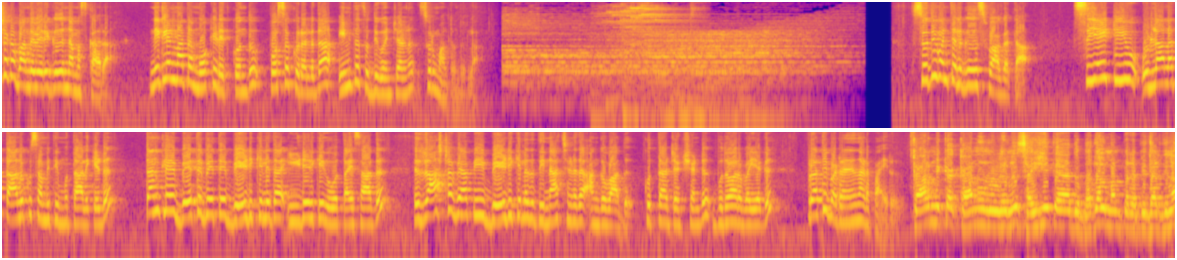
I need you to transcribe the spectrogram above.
ವೀಕ್ಷಕ ಬಾಂಧವ್ಯರಿಗೂ ನಮಸ್ಕಾರ. ನಿಗ್ಲಿನ್ ಮಾತ ಮೋಕೆಡೆತ್ಕೊಂಡು ಹೊಸ ಕುರಲದ ಇಣಿತ ಸುದ್ದಿಗೊಂಚಲನ ಶುರು ಮಾಡ್ತಂದಿಲ್ಲ. ಸುದ್ದಿಗೊಂಚಲ್ಗೂ ಸ್ವಾಗತ. ಸಿಐಟಿಯು ಉಳ್ಳಾಲ ತಾಲೂಕು ಸಮಿತಿ ಮುತಾಲಿಕೆಡ್ ತಂಕ್ಲೆ ಬೇತೆ ಬೇತೆ ಬೇಡಿಕೆಲದ ಈಡೇರಿಕೆಗೆ ಒತ್ತಾಯಿಸಾದ ರಾಷ್ಟ್ರವ್ಯಾಪಿ ಬೇಡಿಕೆಲದ ದಿನಾಚರಣೆದ ಅಂಗವಾದ ಕುತ್ತಾ ಜಂಕ್ಷನ್ ಬುಧವಾರ ಬಯ್ಯಗ್ ಪ್ರತಿಭಟನೆ ನಡಪಾಯಿರು. ಕಾರ್ಮಿಕ ಕಾನೂನುಗಳನ್ನು ಸಂಹಿತೆಯಾದ ಬದಲ್ ಮನ್ಪರ ಪಿದಾರ್ದಿನ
